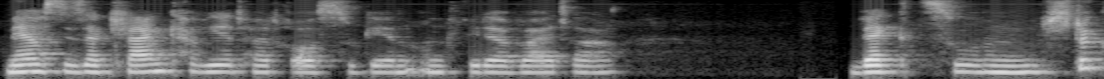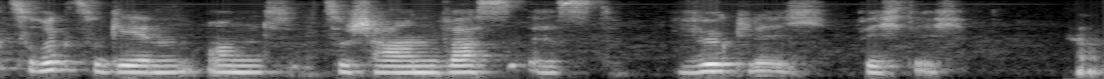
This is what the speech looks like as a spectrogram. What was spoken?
mehr aus dieser Kleinkariertheit rauszugehen und wieder weiter weg zu ein Stück zurückzugehen und zu schauen, was ist wirklich wichtig. Ja.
